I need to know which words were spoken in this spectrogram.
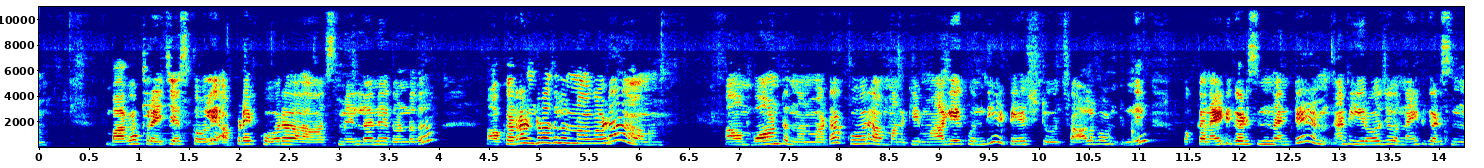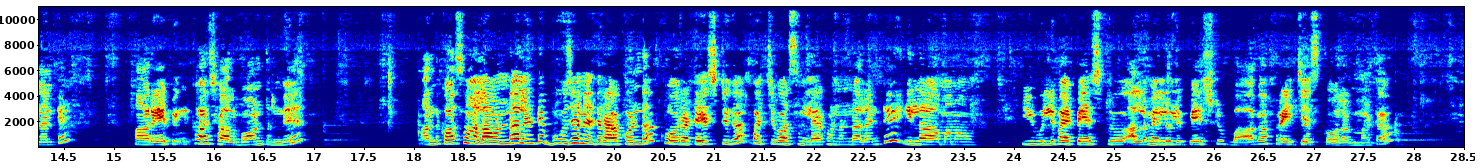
బాగా ఫ్రై చేసుకోవాలి. అప్పుడే కూర స్మెల్ అనేది ఉండదు. ఒక రెండు రోజులు ఉన్నా కూడా బాగుంటుంది అనమాట కూర మనకి మాగేకుంది టేస్ట్ చాలా బాగుంటుంది. ఒక్క నైట్ గడిచిందంటే అంటే ఈరోజు నైట్ గడిచిందంటే ఆ, రేపు ఇంకా చాలా బాగుంటుంది. అందుకోసం అలా ఉండాలంటే భూజ అనేది రాకుండా కూర టేస్ట్గా పచ్చివాసన లేకుండా ఉండాలంటే ఇలా మనం ఈ ఉల్లిపాయ పేస్ట్ అల్లం వెల్లుల్లి పేస్ట్ బాగా ఫ్రై చేసుకోవాలన్నమాట.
